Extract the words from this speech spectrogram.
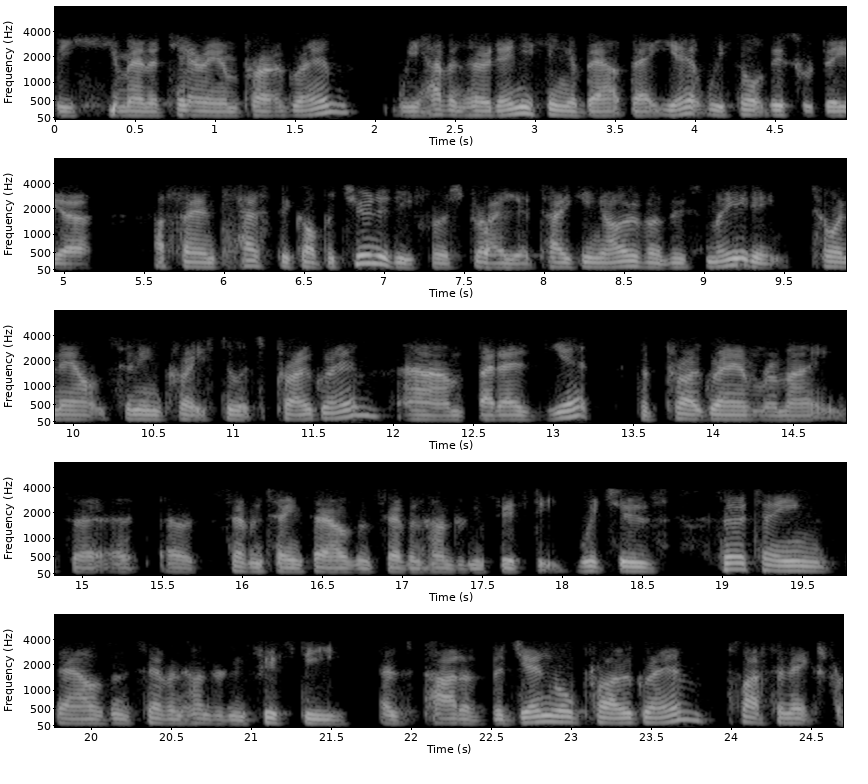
the humanitarian program. We haven't heard anything about that yet. We thought this would be a, a fantastic opportunity for Australia taking over this meeting to announce an increase to its program. Um, but as yet, the program remains at, at 17,750, which is 13,750 as part of the general program, plus an extra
